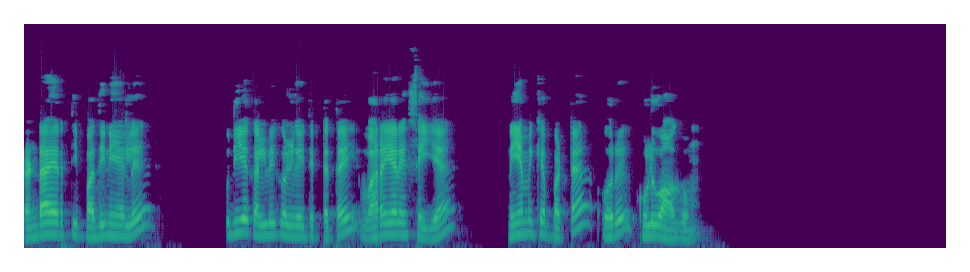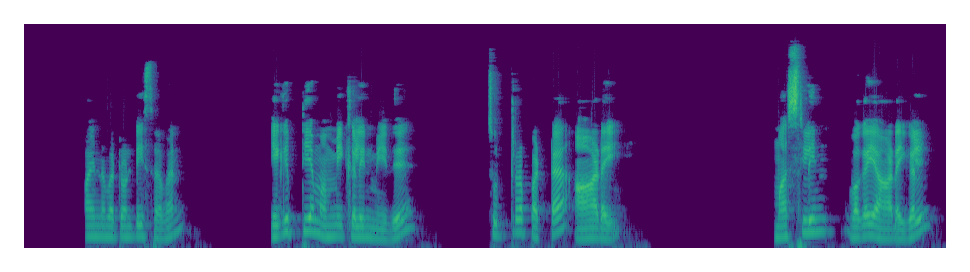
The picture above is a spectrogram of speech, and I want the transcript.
ரெண்டாயிரத்தி பதினேழு புதிய கல்விக் கொள்கை திட்டத்தை வரையறை செய்ய நியமிக்கப்பட்ட ஒரு குழுவாகும். பாயிண்ட் நம்பர் டுவெண்ட்டி செவன் எகிப்திய மம்மிக்களின் மீது சுற்றப்பட்ட ஆடை. மஸ்லின் வகை ஆடைகள்.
